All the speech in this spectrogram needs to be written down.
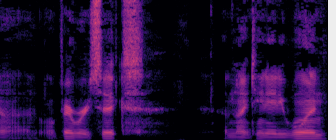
uh, on February 6th of 1981,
